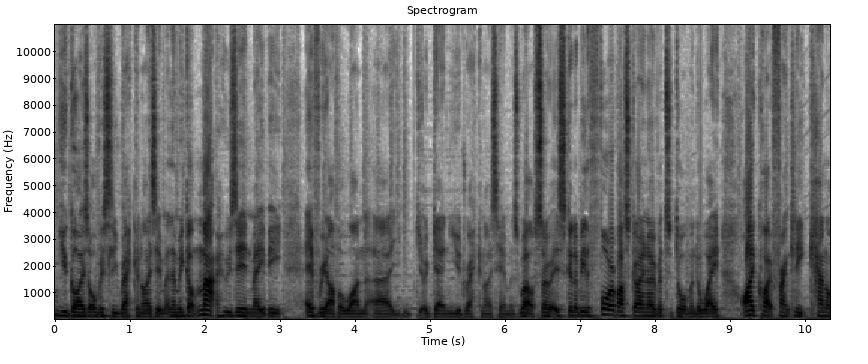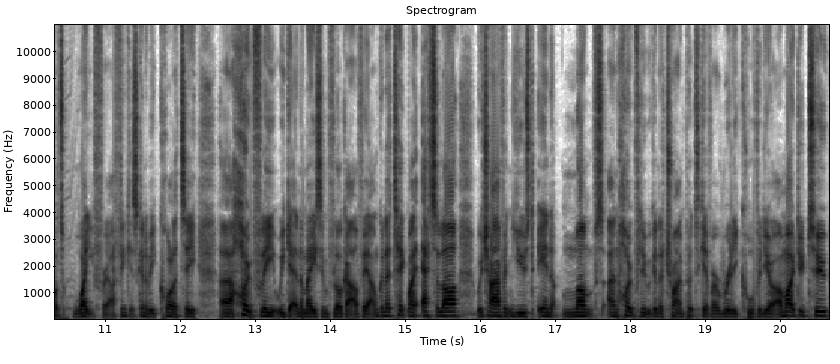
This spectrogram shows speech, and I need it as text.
you guys obviously recognise him. And then we got Matt, who's in maybe every other one. Uh, again, you'd recognise him as well. So it's going to be the four of us going over to Dortmund away. I quite frankly cannot wait for it. I think it's going to be quality. Uh, hopefully, we get an amazing vlog out of it. I'm going to take my SLR, which I haven't used in months, and hopefully we're going to try and put together a really cool video. I might do two.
